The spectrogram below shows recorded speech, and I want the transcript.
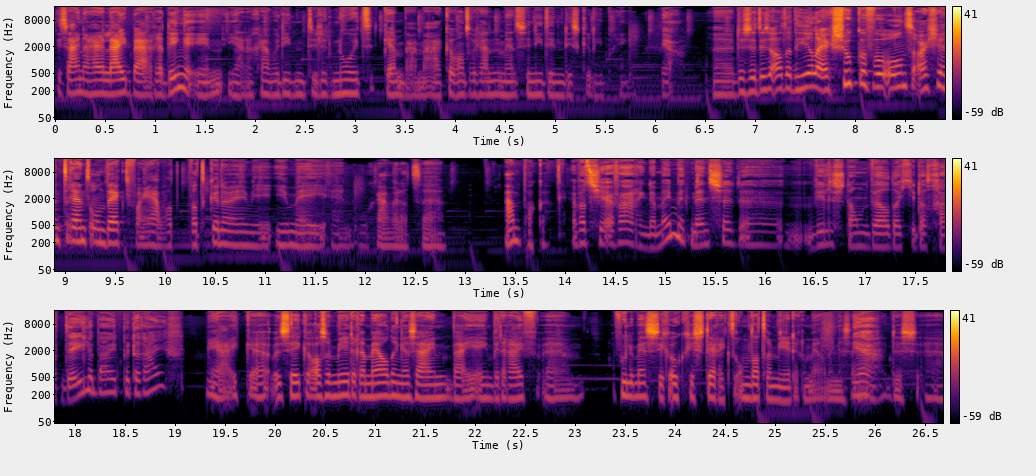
zijn er herleidbare dingen in? Ja, dan gaan we die natuurlijk nooit kenbaar maken, want we gaan mensen niet in discrediet brengen. Ja. Uh, dus het is altijd heel erg zoeken voor ons als je een trend ontdekt van, ja, wat, wat kunnen we hiermee en hoe gaan we dat uh, aanpakken? En wat is je ervaring daarmee met mensen? De, willen ze dan wel dat je dat gaat delen bij het bedrijf? Ja, ik, zeker als er meerdere meldingen zijn bij één bedrijf, voelen mensen zich ook gesterkt omdat er meerdere meldingen zijn. Ja. Dus uh,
